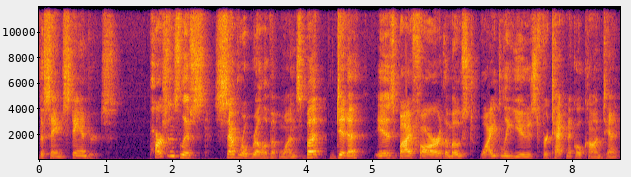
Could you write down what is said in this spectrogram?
the same standards. Parsons lists several relevant ones, but DITA is by far the most widely used for technical content.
